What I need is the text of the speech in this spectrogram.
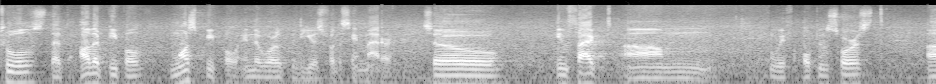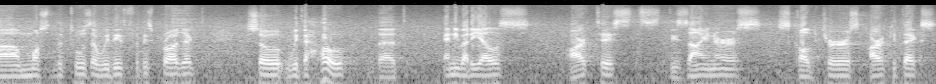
tools that other people most people in the world could use for the same matter. So, in fact, um, we've open sourced uh, most of the tools that we did for this project. So, with the hope that anybody else, artists, designers, sculptors, architects,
